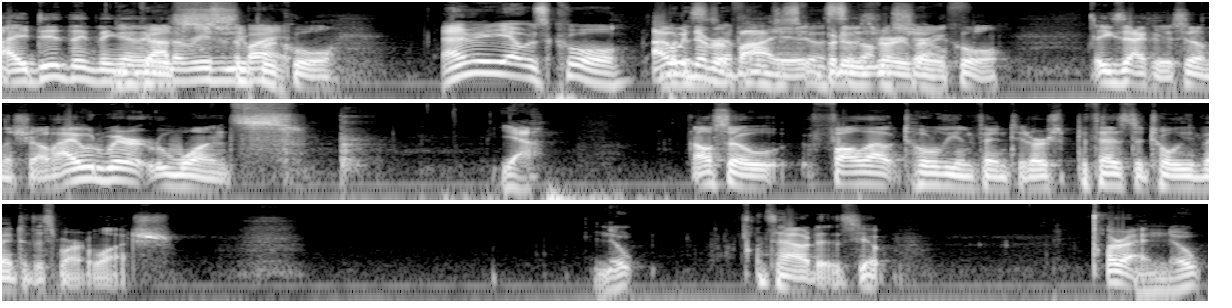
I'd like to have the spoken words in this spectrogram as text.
I did think, think You that got a was reason to super buy it. cool. I mean, yeah, it was cool. I would never buy it, but it was very very cool. Exactly, sit on the shelf. I would wear it once. Yeah. Also, Fallout totally invented, or Bethesda totally invented the smartwatch. Nope. That's how it is. Yep. All right. Nope.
